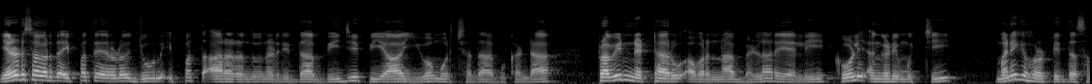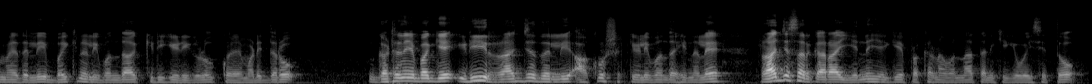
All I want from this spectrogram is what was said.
ಎರಡು ಸಾವಿರದ ಇಪ್ಪತ್ತೆರಡು ಜೂನ್ ಇಪ್ಪತ್ತಾರರಂದು ನಡೆದಿದ್ದ ಬಿಜೆಪಿಯ ಯುವ ಮೋರ್ಚಾದ ಮುಖಂಡ ಪ್ರವೀಣ್ ನೆಟ್ಟಾರು ಅವರನ್ನು ಬೆಳ್ಳಾರೆಯಲ್ಲಿ ಕೋಳಿ ಅಂಗಡಿ ಮುಚ್ಚಿ ಮನೆಗೆ ಹೊರಟಿದ್ದ ಸಮಯದಲ್ಲಿ ಬೈಕ್ನಲ್ಲಿ ಬಂದ ಕಿಡಿಗೇಡಿಗಳು ಕೊಲೆ ಮಾಡಿದ್ದರು. ಘಟನೆ ಬಗ್ಗೆ ಇಡೀ ರಾಜ್ಯದಲ್ಲಿ ಆಕ್ರೋಶ ಕೇಳಿಬಂದ ಹಿನ್ನೆಲೆ ರಾಜ್ಯ ಸರ್ಕಾರ ಎನ್ಐಎಗೆ ಪ್ರಕರಣವನ್ನು ತನಿಖೆಗೆ ವಹಿಸಿತ್ತು.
